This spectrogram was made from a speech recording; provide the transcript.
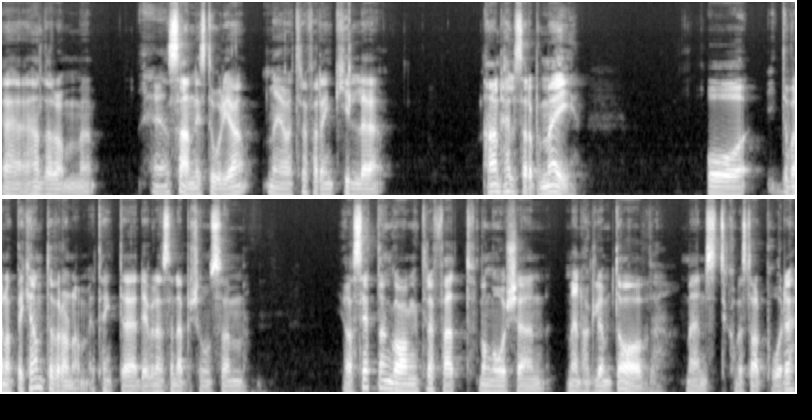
Eh, handlar om en sann historia. När jag träffade en kille, han hälsade på mig. Och det var något bekant över honom. Jag tänkte, det är väl en sån där person som jag har sett någon gång, träffat många år sedan, men har glömt av. Men kommer snart på det.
